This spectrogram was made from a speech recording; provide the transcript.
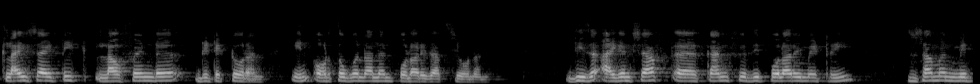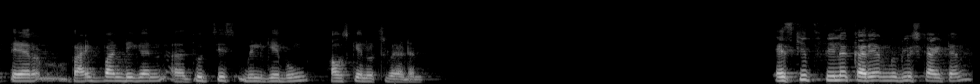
gleichzeitig laufende Detektoren in orthogonalen Polarisationen. Diese Eigenschaft äh, kann für die Polarimetrie zusammen mit der breitbandigen äh, Durchsichtbildgebung ausgenutzt werden. Es gibt viele Karrieremöglichkeiten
